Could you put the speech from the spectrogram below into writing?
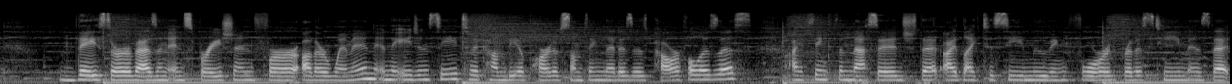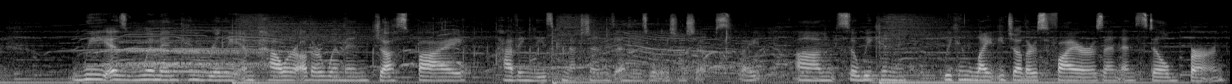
they serve as an inspiration for other women in the agency to come be a part of something that is as powerful as this. I think the message that I'd like to see moving forward for this team is that we as women can really empower other women just by having these connections and these relationships, right? Um, so we can, we can light each other's fires and, and still burn.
